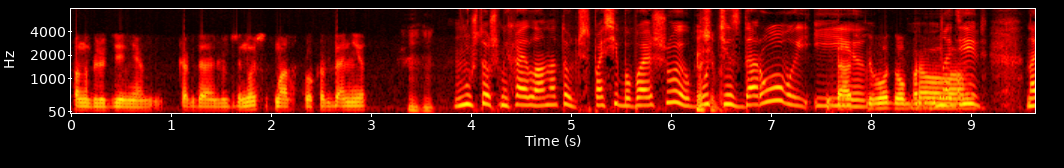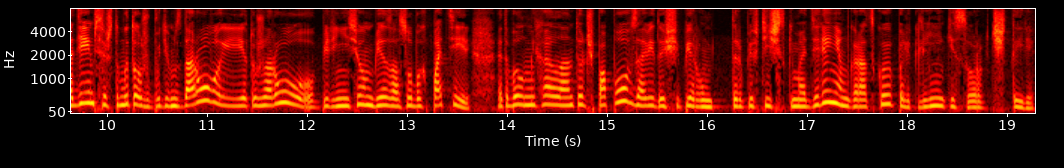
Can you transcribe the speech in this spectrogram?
по наблюдениям, когда люди носят маску, а когда нет. Угу. Ну что ж, Михаил Анатольевич, спасибо большое. Спасибо. Будьте здоровы и да, всего доброго. Наде... надеемся, что мы тоже будем здоровы и эту жару перенесем без особых потерь. Это был Михаил Анатольевич Попов, заведующий первым терапевтическим отделением городской поликлиники 44.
